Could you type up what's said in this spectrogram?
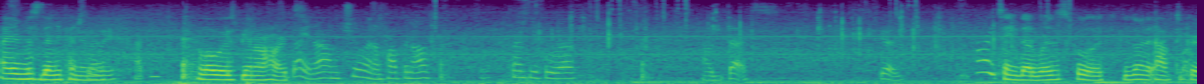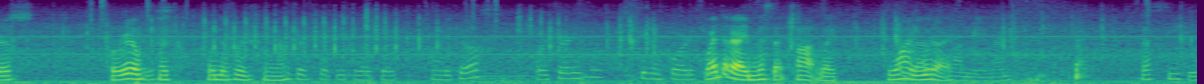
I miss Danny Penny, man. Happy. He'll always be in our hearts. Yeah, you know, I'm chilling, I'm popping off. Ten people left. Oh, that's good. I like saying that, but it's cool. Like you don't have to Fun. curse. For real. Yes. Like what the frick, you know? People like. 20 kills or 30 kills, him 40 kills. Why did I miss that shot? Like, why would I? Not me, man. That's Sifu.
